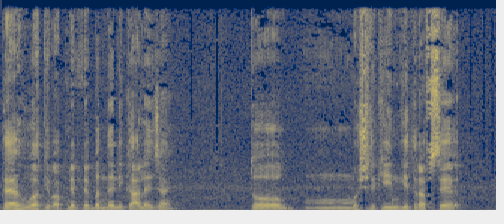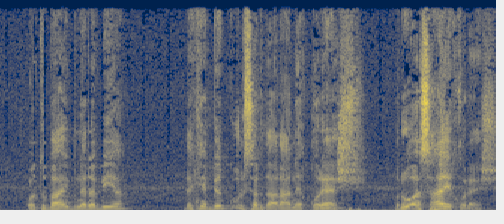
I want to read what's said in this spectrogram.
طے ہوا کہ اپنے اپنے بندے نکالے جائیں، تو مشرقین کی طرف سے اتبا ابن ربیہ دیکھیں بالکل سرداران قریش رؤسائے قریش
